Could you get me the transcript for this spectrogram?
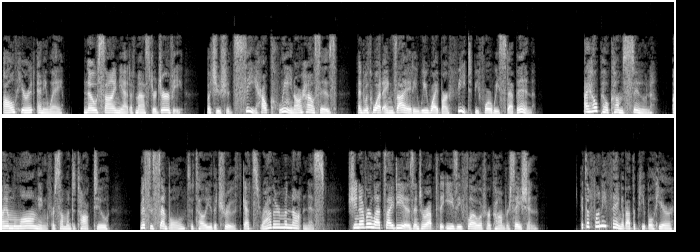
I'll hear it anyway. No sign yet of Master Jervie, but you should see how clean our house is and with what anxiety we wipe our feet before we step in. I hope he'll come soon. I am longing for someone to talk to. Mrs. Semple, to tell you the truth, gets rather monotonous. She never lets ideas interrupt the easy flow of her conversation. It's a funny thing about the people here.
